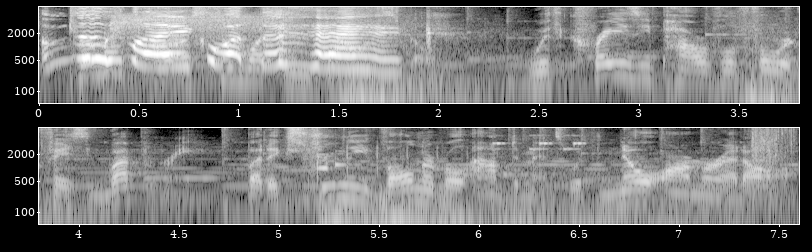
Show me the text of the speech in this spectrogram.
I'm just like, what the heck? With crazy powerful forward-facing weaponry, but extremely vulnerable abdomens with no armor at all.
